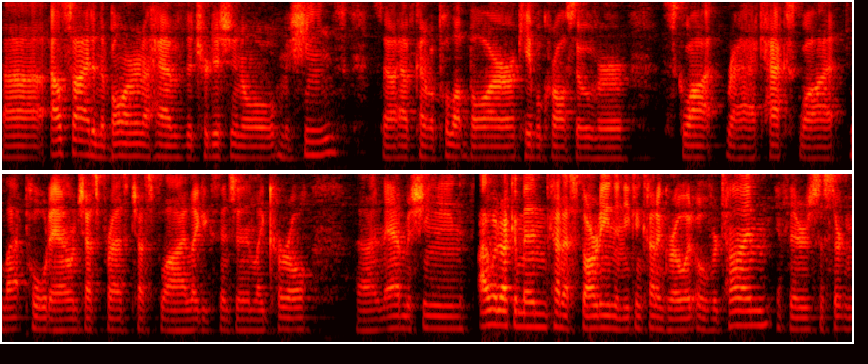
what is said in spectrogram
Uh, outside in the barn, I have the traditional machines. So I have kind of a pull up bar, cable crossover, squat rack, hack squat, lat pull down, chest press, chest fly, leg extension, leg curl uh, an ab machine. I would recommend kind of starting and you can kind of grow it over time. If there's a certain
